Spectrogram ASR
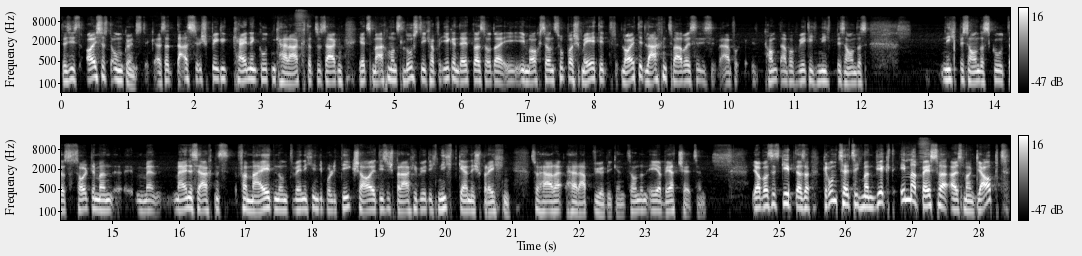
Das ist äußerst ungünstig. Also das spiegelt keinen guten Charakter zu sagen, jetzt machen wir uns lustig auf irgendetwas oder ich, ich mache so einen super Schmäh. Die Leute lachen zwar, aber es einfach, kommt einfach wirklich nicht besonders nicht besonders gut. Das sollte man meines Erachtens vermeiden. Und wenn ich in die Politik schaue, diese Sprache würde ich nicht gerne sprechen, so herabwürdigend, sondern eher wertschätzend. Ja, was es gibt. Also grundsätzlich, man wirkt immer besser, als man glaubt.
